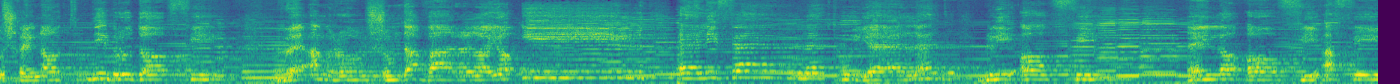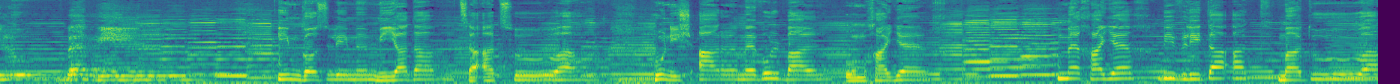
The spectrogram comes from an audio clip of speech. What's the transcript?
ושכנות דיברו דופי, ואמרו שום דבר לא יועיל. אליפלת הוא ילד בלי אופי, אין לו אופי אפילו במיל. אם גוזלים מידיו צעצוע, הוא נשאר מבולבל ומחייך. מחייך בבלי דעת מדוע,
